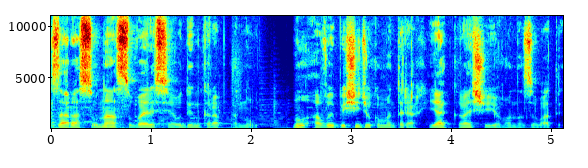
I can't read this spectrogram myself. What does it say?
Зараз у нас версія 1.0. Ну а ви пишіть у коментарях, як краще його називати.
